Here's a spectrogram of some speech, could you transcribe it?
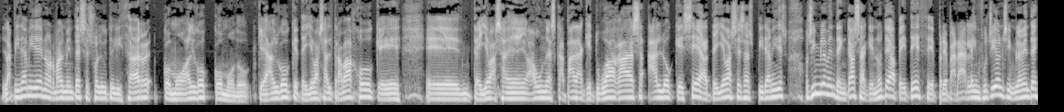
La pirámide normalmente se suele utilizar como algo cómodo, que algo que te llevas al trabajo, que eh, te llevas a, una escapada que tú hagas, a lo que sea, te llevas esas pirámides o simplemente en casa, que no te apetece preparar la infusión, simplemente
